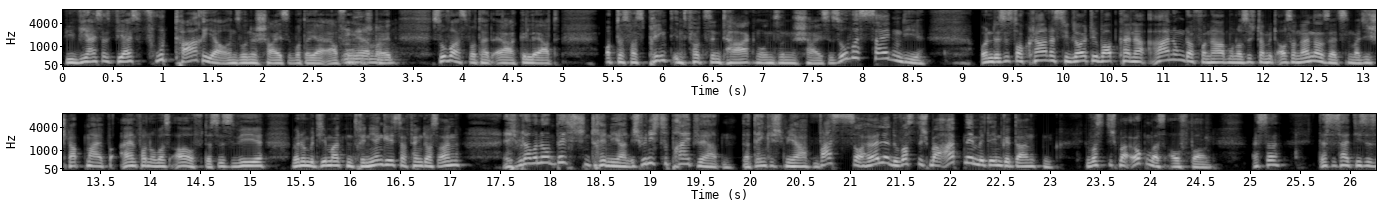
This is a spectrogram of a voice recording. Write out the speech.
Wie, wie heißt das, wie heißt Frutaria und so eine Scheiße wird da ja eher vorgestellt. Mann. Sowas wird halt eher gelehrt. Ob das was bringt in 14 Tagen und so eine Scheiße. Sowas zeigen die. Und es ist doch klar, dass die Leute überhaupt keine Ahnung davon haben oder sich damit auseinandersetzen, weil sie schnappen halt einfach nur was auf. Das ist wie, wenn du mit jemandem trainieren gehst, da fängt das an. Ich will aber nur ein bisschen trainieren. Ich will nicht zu breit werden. Da denke ich mir, was zur Hölle? Du wirst nicht mal abnehmen mit dem Gedanken. Du wirst nicht mal irgendwas aufbauen. Weißt du? Das ist halt dieses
